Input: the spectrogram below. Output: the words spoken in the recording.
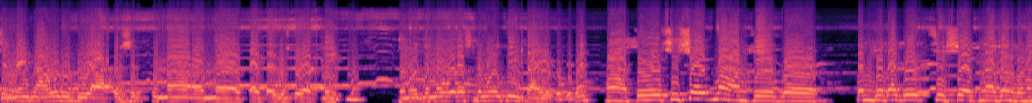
त्यांना एक आवड होती आकर्षक अं, काय काय गोष्टी वाटल्या इथल्या. त्यामुळे त्यांना आवड असल्यामुळे ते इथं येत होते काय? हा ते शिष्य आहेत ना आमचे ब- पंधरा शिष्य आहेत ना जंगल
